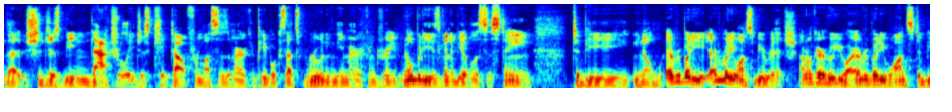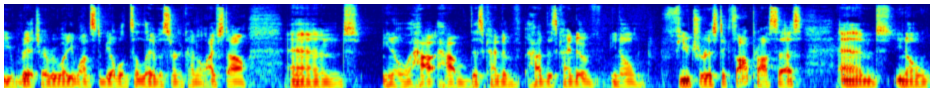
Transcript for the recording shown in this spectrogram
that should just be naturally just kicked out from us as American people because that's ruining the American dream. Nobody is going to be able to sustain to be you know everybody everybody wants to be rich. I don't care who you are. Everybody wants to be rich. Everybody wants to be able to live a certain kind of lifestyle and you know have have this kind of have this kind of you know futuristic thought process and you know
